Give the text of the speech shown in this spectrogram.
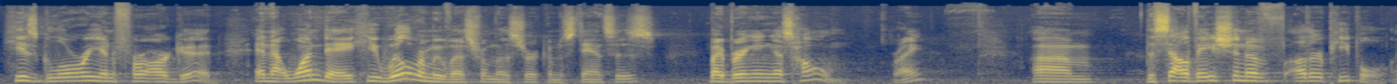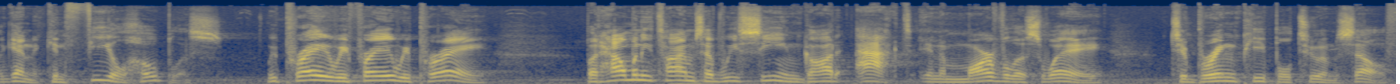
his glory and for our good. And that one day he will remove us from those circumstances by bringing us home, right? Um, the salvation of other people, again, it can feel hopeless. We pray, we pray, we pray. But how many times have we seen God act in a marvelous way to bring people to himself?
